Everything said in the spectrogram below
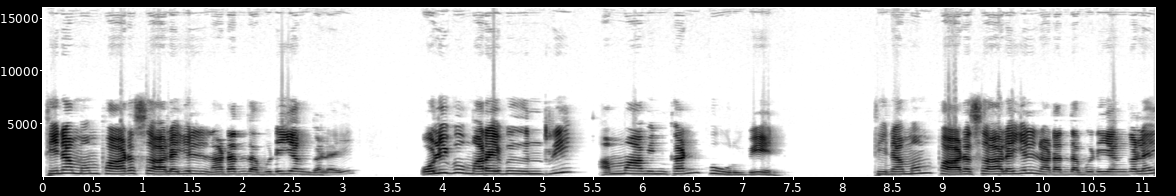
தினமும் பாடசாலையில் நடந்த விடயங்களை ஒளிவு மறைவு இன்றி அம்மாவின் கண் கூறுவேன். தினமும் பாடசாலையில் நடந்த விடயங்களை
